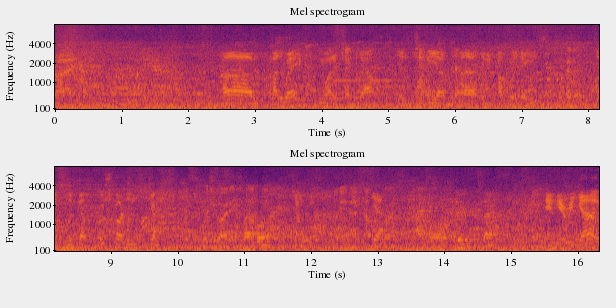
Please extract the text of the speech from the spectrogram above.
ride. Um, by the way, you want to check it out? It should be up uh, in a couple of days. Just look up Busch Gardens Junkie. Which garden? Junkie. Okay, that's not Yeah. And here we go.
